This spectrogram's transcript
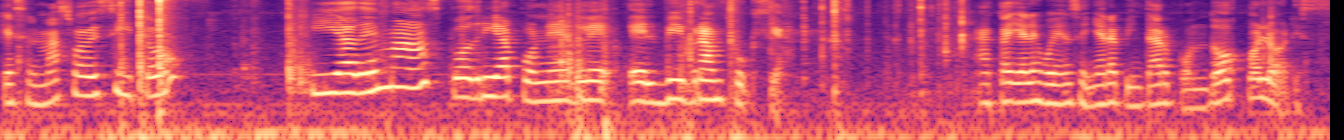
que es el más suavecito. Y además podría ponerle el Vibram Fucsia. Acá ya les voy a enseñar a pintar con dos colores.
